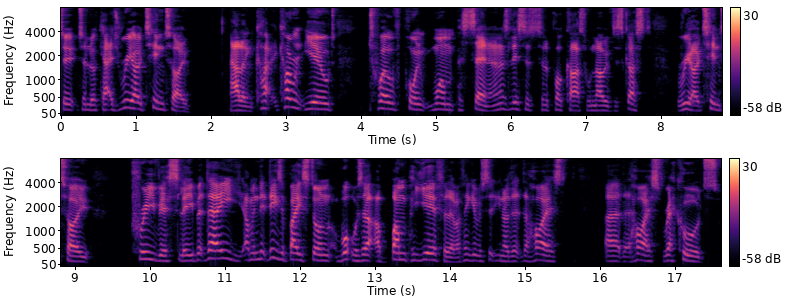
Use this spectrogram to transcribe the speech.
to, to look at is Rio Tinto. Alan, current yield 12.1%. And as listeners to the podcast will know, we've discussed Rio Tinto previously, but they, I mean, these are based on what was a, a bumper year for them. I think it was, you know, the, the highest, uh, the highest records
